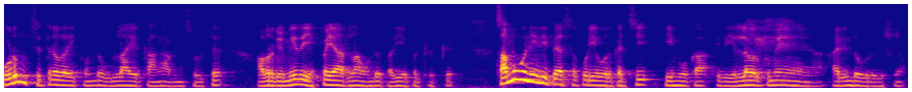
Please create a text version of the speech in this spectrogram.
கொடும் சித்திரவதைக்கு வந்து உள்ளாயிருக்காங்க அப்படின்னு சொல்லிட்டு அவர்கள் மீது எஃப்ஐஆர்லாம் வந்து பதியப்பட்டிருக்கு. சமூக நீதி பேசக்கூடிய ஒரு கட்சி திமுக இது எல்லோருக்குமே அறிந்த ஒரு விஷயம்.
